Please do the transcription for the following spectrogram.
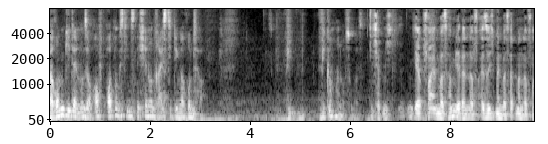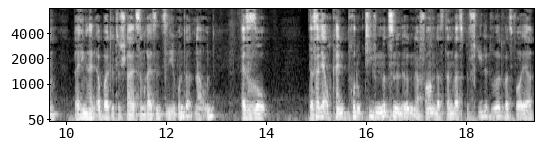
warum geht denn unser Ordnungsdienst nicht hin und reißt die Dinger runter? Wie, wie kommt man auf sowas? Ich habe mich, ja, vor allem, was haben wir dann davon? Also ich meine, was hat man davon? Da hingen halt erbeutete Schals, dann reißen sie die runter, na und? Also so, das hat ja auch keinen produktiven Nutzen in irgendeiner Form, dass dann was befriedet wird, was vorher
